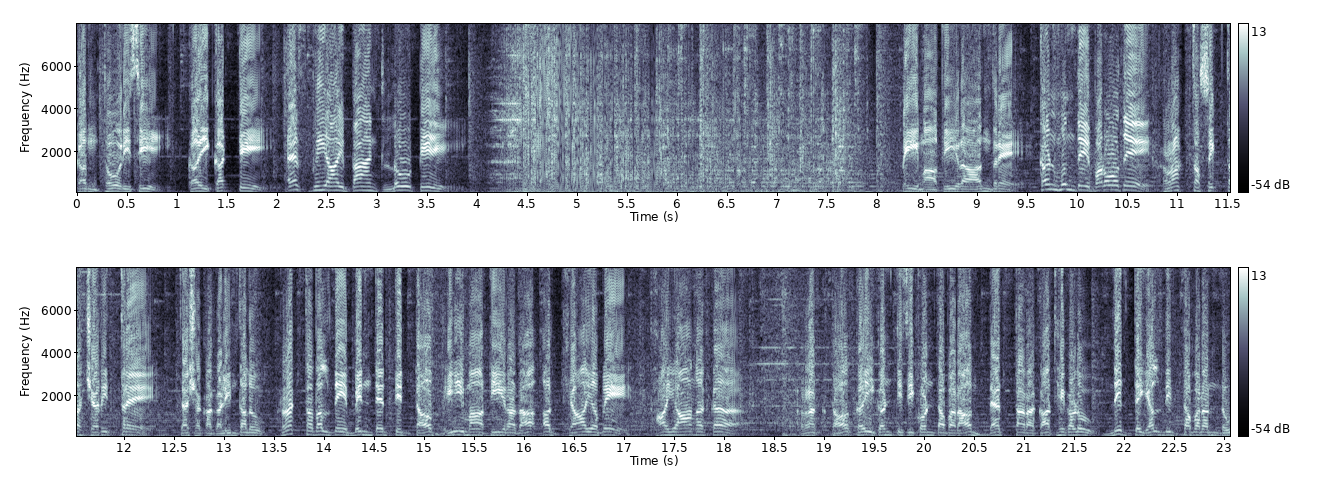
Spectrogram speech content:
ಕಣ್ ತೋರಿಸಿ ಕೈ ಕಟ್ಟಿ ಎಸ್ಬಿಐ ಬ್ಯಾಂಕ್ ಲೂಟಿ. ಭೀಮಾ ತೀರ ಅಂದ್ರೆ ಕಣ್ಮುಂದೆ ಬರೋದೇ ರಕ್ತ ಸಿಕ್ತ ಚರಿತ್ರೆ. ದಶಕಗಳಿಂದಲೂ ರಕ್ತದಲ್ಲದೆ ಬೆಂದೆದ್ದಿದ್ದ ಭೀಮಾ ತೀರದ ಅಧ್ಯಾಯವೇ ಭಯಾನಕ. ರಕ್ತ ಕೈಗಂಟಿಸಿಕೊಂಡವರ ನೆತ್ತರ ಕಥೆಗಳು ನಿದ್ದೆಯಲ್ಲಿದ್ದವರನ್ನು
